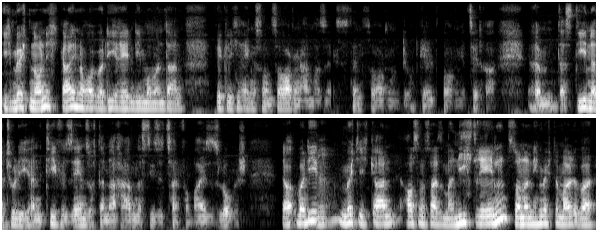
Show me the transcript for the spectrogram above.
ich möchte noch nicht, gar nicht noch über die reden, die momentan wirklich Ängste und Sorgen haben, also Existenzsorgen und, und Geldsorgen etc. Ähm, dass die natürlich eine tiefe Sehnsucht danach haben, dass diese Zeit vorbei ist, ist logisch. Ja, über die mhm. möchte ich gar ausnahmsweise mal nicht reden, sondern ich möchte mal über,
